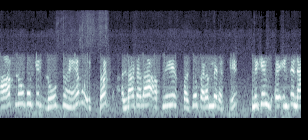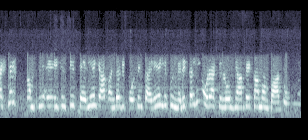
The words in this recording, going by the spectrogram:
आप लोगों के लोग जो हैं, वो इस वक्त अल्लाह ताला अपने फजो करम में रखे। लेकिन इंटरनेशनल कंपनी एजेंसी कह रही हैं कि आप अंडर रिपोर्टिंग कर रहे हैं, ये कोई मेडिकल नहीं हो रहा कि लोग यहाँ पे कम बात हो रही हैं।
